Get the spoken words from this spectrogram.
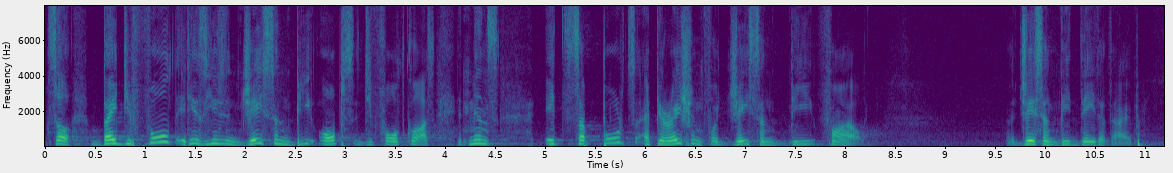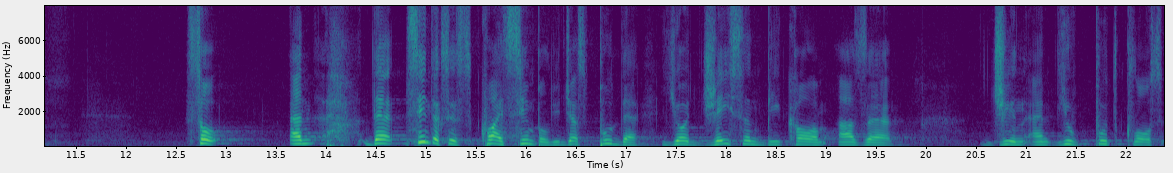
So by default, it is using JSON B ops default class. It means it supports operation for JSON B file, JSON B data type. So, and the syntax is quite simple. You just put the, your JSON B column as a gin, and you put close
